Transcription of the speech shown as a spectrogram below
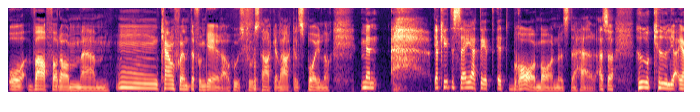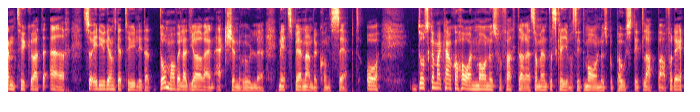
och varför de um, mm, kanske inte fungerar, hust, hust, harkel, harkel, spoiler. Men ah, jag kan ju inte säga att det är ett, ett, bra manus det här. Alltså hur kul jag än tycker att det är så är det ju ganska tydligt att de har velat göra en actionrulle med ett spännande koncept. Och då ska man kanske ha en manusförfattare som inte skriver sitt manus på post-it-lappar för det,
